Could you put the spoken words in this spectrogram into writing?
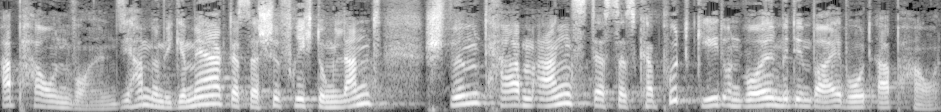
abhauen wollen. Sie haben irgendwie gemerkt, dass das Schiff Richtung Land schwimmt, haben Angst, dass das kaputt geht und wollen mit dem Beiboot abhauen.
